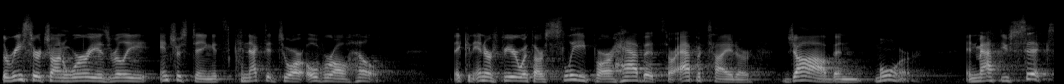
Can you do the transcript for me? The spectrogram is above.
The research on worry is really interesting. It's connected to our overall health. It can interfere with our sleep, our habits, our appetite, our job, and more. In Matthew 6,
